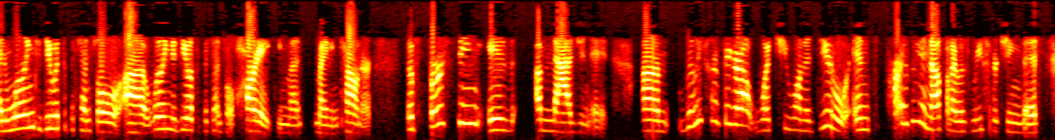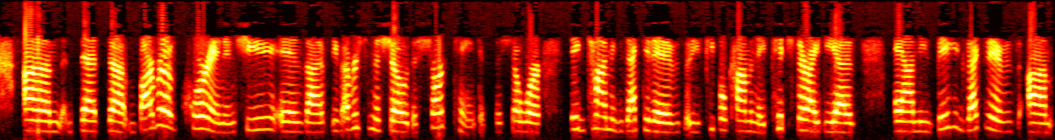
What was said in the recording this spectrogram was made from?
and willing to deal with the potential, uh, willing to deal with the potential heartache you might, might encounter. The first thing is imagine it. Um, really try to figure out what you want to do. And surprisingly enough, when I was researching this, um, that uh, Barbara Corcoran, and she is, uh, if you've ever seen the show, The Shark Tank, it's the show where big time executives, these people come and they pitch their ideas, and these big executives um,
